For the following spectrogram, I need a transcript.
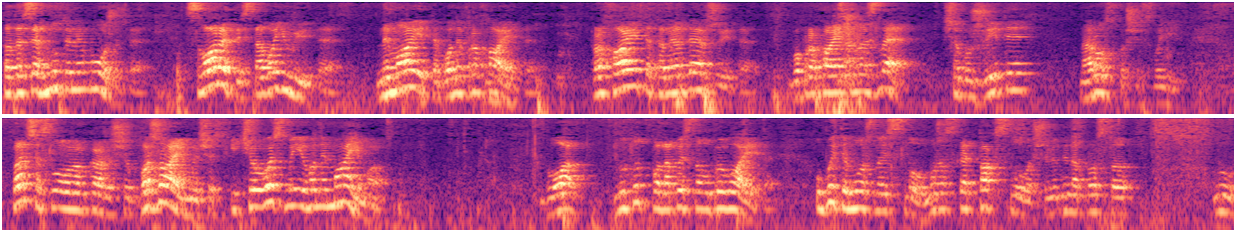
та досягнути не можете. Сваритесь та воюєте. Не маєте, бо не прохаєте. Прохаєте та не одержуєте, бо прохаєте на зле, щоб жити на розкоші своїй. Перше слово нам каже, що бажаємо щось, і чогось ми його не маємо. Бо ну тут написано убиваєте. Убити можна і слово. Можна сказати так слово, що людина просто ну,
